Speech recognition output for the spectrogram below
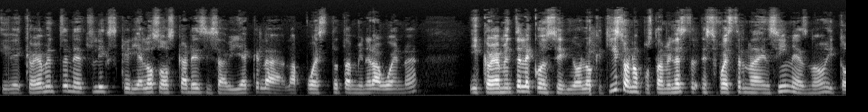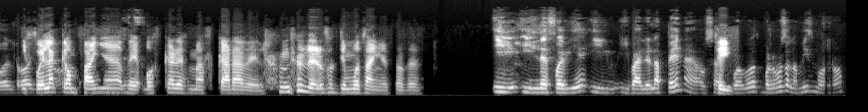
y de que obviamente Netflix quería los Oscars y sabía que la, la apuesta también era buena y que obviamente le concedió lo que quiso, ¿no? Pues también fue estrenada en cines, ¿no? Y todo el rollo. Y fue la ¿no? campaña de Oscars más cara de, de los últimos años, entonces. Y, y le fue bien y, y valió la pena, o sea, Sí. volvemos, volvemos a lo mismo, ¿no?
